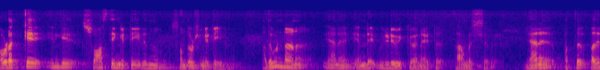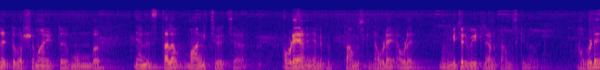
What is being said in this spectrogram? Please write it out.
അവിടൊക്കെ എനിക്ക് സ്വാസ്ഥ്യം കിട്ടിയിരുന്നു സന്തോഷം കിട്ടിയിരുന്നു. അതുകൊണ്ടാണ് ഞാൻ എന്റെ വീട് വയ്ക്കുവാനായിട്ട് താമസിച്ചത്. ഞാൻ പത്ത് പതിനെട്ട് വർഷമായിട്ട് മുമ്പ് ഞാൻ സ്ഥലം വാങ്ങിച്ചു വെച്ചാണ് അവിടെയാണ് ഞാനിപ്പോൾ താമസിക്കുന്നത്. അവിടെ അവിടെ നിർമ്മിച്ചൊരു വീട്ടിലാണ് താമസിക്കുന്നത്. അവിടെ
